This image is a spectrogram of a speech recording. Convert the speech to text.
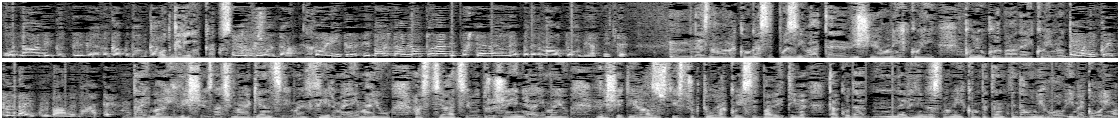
od namirka, od bilika, ne znam kako da vam kažem. Od grla, kako se Od kaže. grla, da. da. Pa me interesuje baš da li on to radi pošteno ili ne, pa da nam malo to objasnite. Ne znamo na koga se pozivate, više onih koji kolju kurbane i koji nude. Oni koji prodaju kurbane, znate. Da, ima ih više, znači imaju agencije, imaju firme, imaju asocijacije, udruženja, imaju više tih različitih struktura koji se bave time, tako da ne vidim da smo mi kompetentni da u njihovo ime govorimo.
